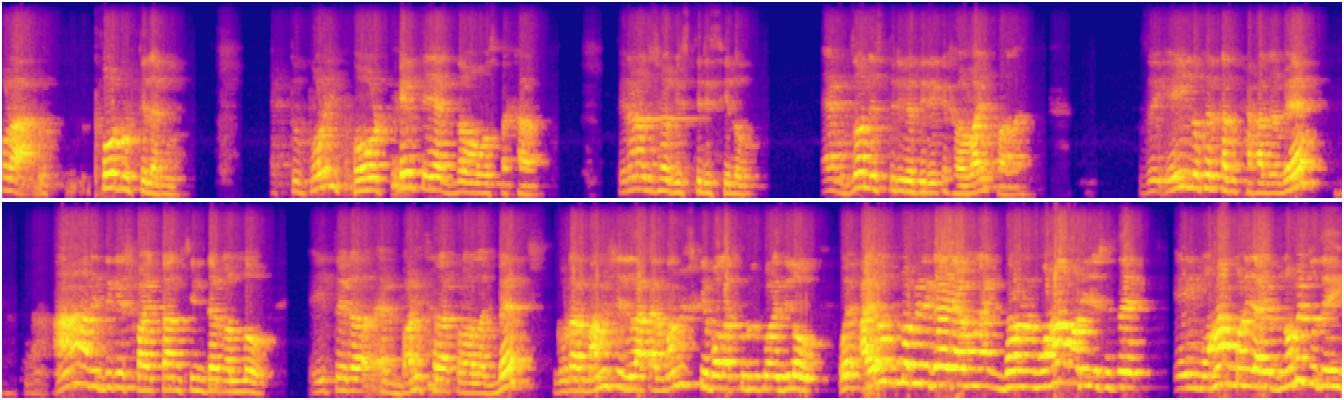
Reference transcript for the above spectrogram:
ফোড়া, ফোট উঠতে লাগল। একটু পরেই ফোট ফেটে একদম অবস্থা খারাপ। তেনার যেসব স্ত্রী ছিল। একজন স্ত্রী ব্যতি রেখে সবাই পালায়। যে এই লোকের কাছে থাকা যাবে। আর এদিকে শয়তান চিন্তা করল। এই তো এরা এক বাড়ি ছাড়া করা লাগবে। গোটা মানুষের এলাকার মানুষকে বলা শুরু করে দিল। ওই আয়ুব নবীর গায়ে এমন এক ধরনের মহামারী এসেছে। এই মহামারী আয়ুব নবী যদি এই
